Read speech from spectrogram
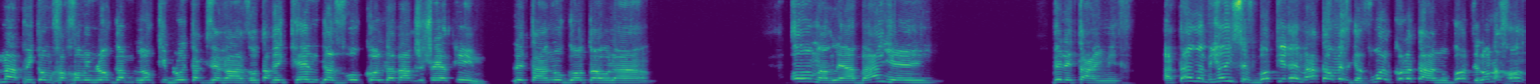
מה פתאום חכמים לא, גם לא קיבלו את הגזרה הזאת, הרי כן גזרו כל דבר ששייכים לתענוגות העולם. עומר לאביי, ולטיימיך. אתה רבי יוסף, בוא תראה, מה אתה אומר, גזרו על כל התענוגות, זה לא נכון.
